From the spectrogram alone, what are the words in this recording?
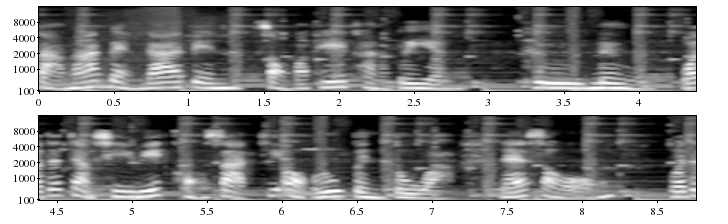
สามารถแบ่งได้เป็น 2 ประเภทค่ะนักเรียน คือ 1. วัฏจักรชีวิตของสัตว์ที่ออกลูกเป็นตัว และ 2. วัฏ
